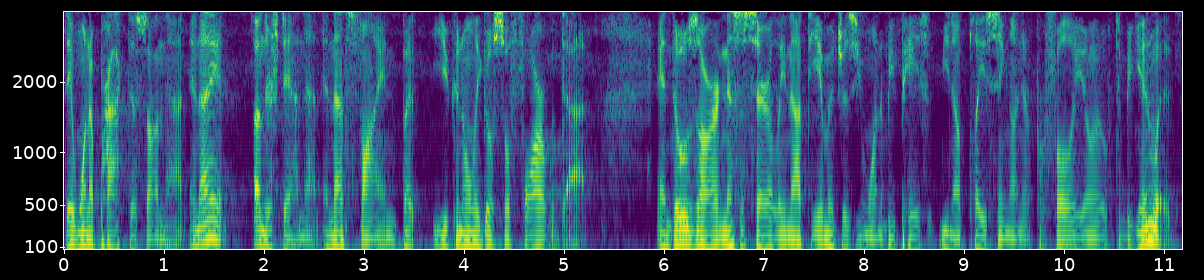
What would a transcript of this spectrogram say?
they want to practice on that, and I understand that, and that's fine. But you can only go so far with that. And those are necessarily not the images you want to be pace, you know, placing on your portfolio to begin with.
